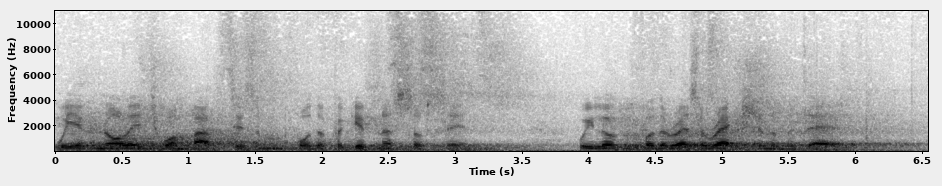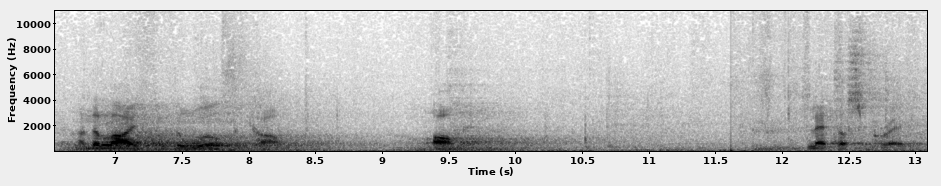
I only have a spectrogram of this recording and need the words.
We acknowledge one baptism for the forgiveness of sins. We look for the resurrection of the dead and the life of the world to come. Amen. Let us pray.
